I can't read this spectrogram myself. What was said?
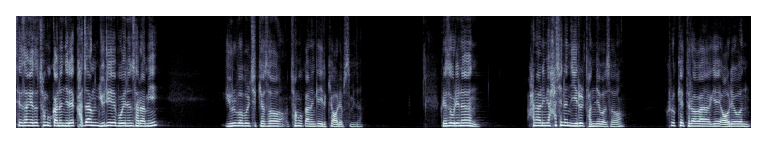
세상에서 천국 가는 일에 가장 유리해 보이는 사람이 율법을 지켜서 천국 가는 게 이렇게 어렵습니다. 그래서 우리는 하나님이 하시는 일을 덧입어서 그렇게 들어가기 어려운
